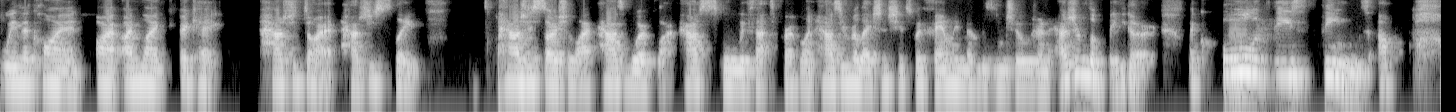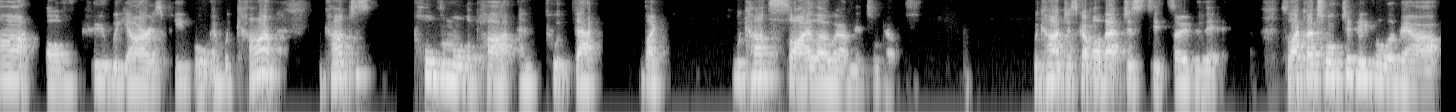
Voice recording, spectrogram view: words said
with a client, I, I'm like, okay, how's your diet? How's your sleep? How's your social life? How's work life? How's school if that's prevalent? How's your relationships with family members and children? How's your libido? Like all of these things are part of who we are as people, and we can't we can't just pull them all apart and put that like we can't silo our mental health we can't just go, oh, that just sits over there. So, like I talk to people about,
